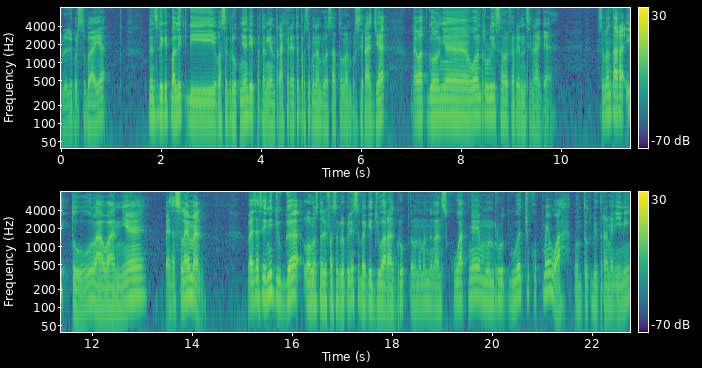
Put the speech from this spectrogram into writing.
udah di Persebaya. Dan sedikit balik di fase grupnya di pertandingan terakhir itu Persib menang 2-1 lawan Persiraja lewat golnya Wonder Luis sama Ferdinand Sinaga. Sementara itu lawannya PSS Sleman PSS ini juga lolos dari fase grup ini sebagai juara grup teman-teman dengan skuadnya yang menurut gue cukup mewah untuk di turnamen ini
